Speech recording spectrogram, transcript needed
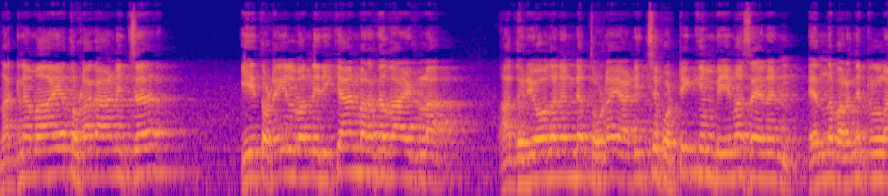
നഗ്നമായ തുട കാണിച്ച് ഈ തുടയിൽ വന്നിരിക്കാൻ പറഞ്ഞതായിട്ടുള്ള ആ ദുര്യോധനന്റെ തുടയടിച്ച് പൊട്ടിക്കും ഭീമസേനൻ എന്ന് പറഞ്ഞിട്ടുള്ള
